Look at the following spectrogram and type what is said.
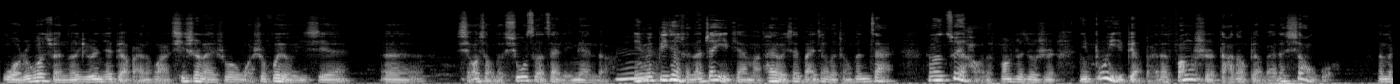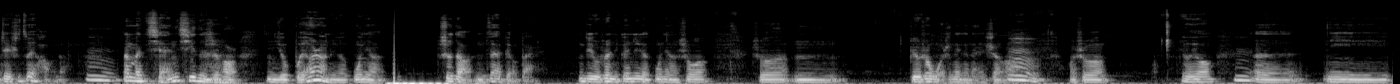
我如果选择愚人节表白的话，其实来说我是会有一些呃小小的羞涩在里面的，嗯因为毕竟选择这一天嘛，它有一些玩笑的成分在。那么最好的方式就是你不以表白的方式达到表白的效果，那么这是最好的。嗯那么前期的时候，你就不要让这个姑娘知道你在表白。你比如说，你跟这个姑娘说说，嗯，比如说我是那个男生啊，嗯我说悠悠，嗯呃，你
